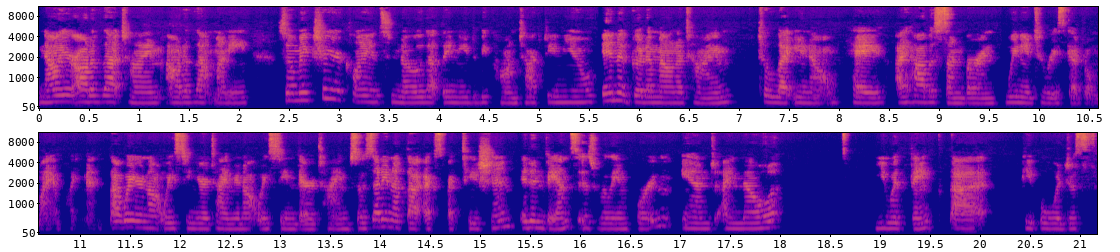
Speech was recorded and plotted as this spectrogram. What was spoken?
Now you're out of that time, out of that money. So make sure your clients know that they need to be contacting you in a good amount of time to let you know, hey, I have a sunburn. We need to reschedule my appointment. That way, you're not wasting your time, you're not wasting their time. So, setting up that expectation in advance is really important. And I know you would think that people would just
